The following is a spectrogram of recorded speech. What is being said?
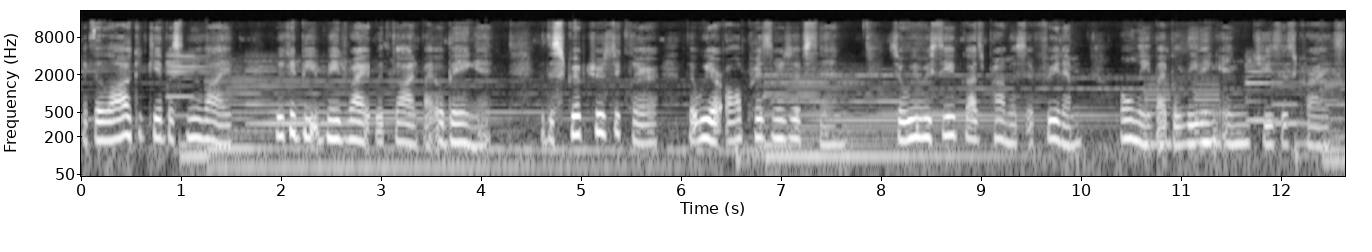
If the law could give us new life, we could be made right with God by obeying it. But the scriptures declare that we are all prisoners of sin, so we receive God's promise of freedom only by believing in Jesus Christ.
